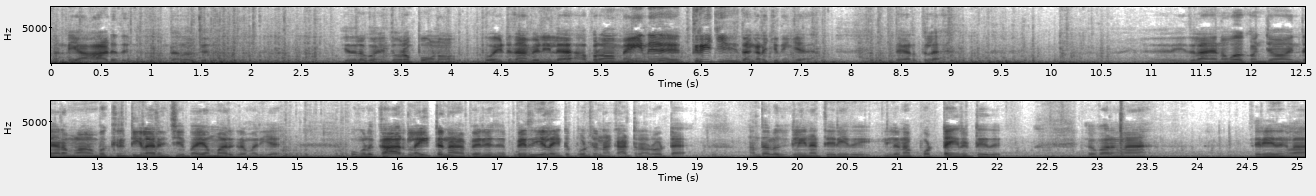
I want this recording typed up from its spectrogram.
வண்டி ஆடுது அந்த அளவுக்கு. இதில் கொஞ்சம் தூரம் போகணும். போயிட்டு தான் வெளியில். அப்புறம் மெயின் த்ரீ ஜி தான் கிடைக்குது இங்கே. இந்த இடத்துல. இதெல்லாம் என்னவோ கொஞ்சம் இந்த இடம்லாம் ரொம்ப கிரிட்டிக்கலாக இருந்துச்சு. பயமாக இருக்கிற மாதிரியே. உங்களுக்கு கார் லைட்டை நான் பெரிய பெரிய லைட்டை போட்டு நான் காட்டுறேன் ரோட்டை அந்த அளவுக்கு க்ளீனாக தெரியுது. இல்லைன்னா பொட்டை இருட்டு இது இப்போ பாருங்களேன். தெரியுதுங்களா?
